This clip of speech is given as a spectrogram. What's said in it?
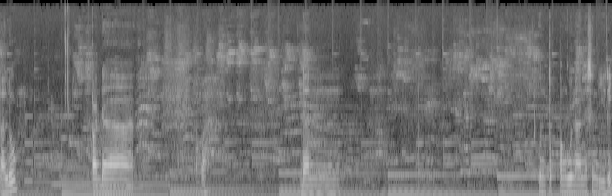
Lalu pada apa? Dan untuk penggunaannya sendiri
